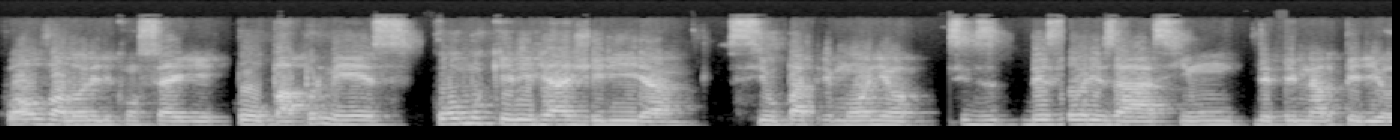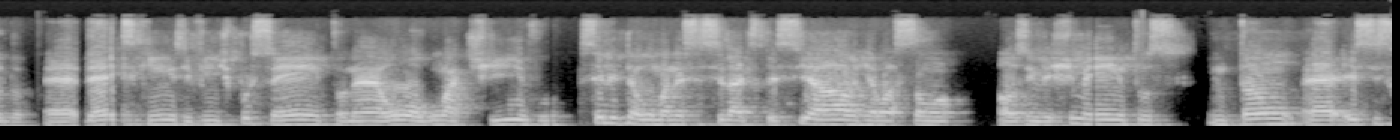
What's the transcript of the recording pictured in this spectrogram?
qual o valor ele consegue poupar por mês, como que ele reagiria se o patrimônio se desvalorizasse em um determinado período, é, 10, 15, 20%, né, ou algum ativo, se ele tem alguma necessidade especial em relação aos investimentos. Então, é, esses,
